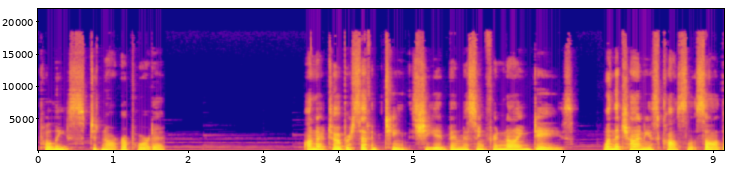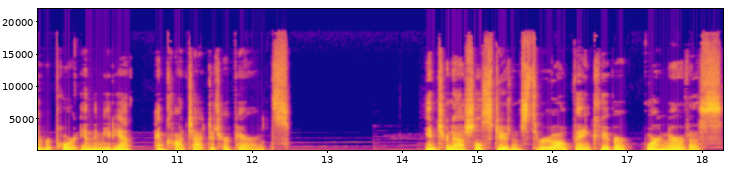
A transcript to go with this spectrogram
police did not report it. On October 17th, she had been missing for nine days when the Chinese consulate saw the report in the media and contacted her parents. International students throughout Vancouver were nervous.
